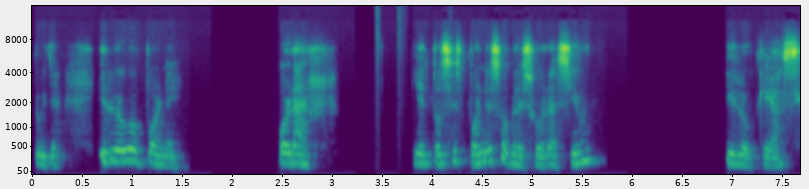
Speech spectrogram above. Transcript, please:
Tuya. Y luego pone orar. Y entonces pone sobre su oración y lo que hace,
